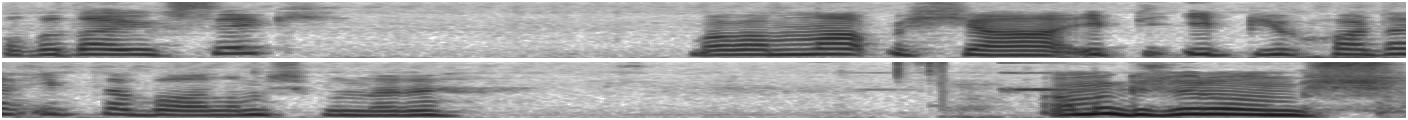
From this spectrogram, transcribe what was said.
O kadar yüksek. Babam ne yapmış ya? İp, ip yukarıdan iple bağlamış bunları. Ama güzel olmuş.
